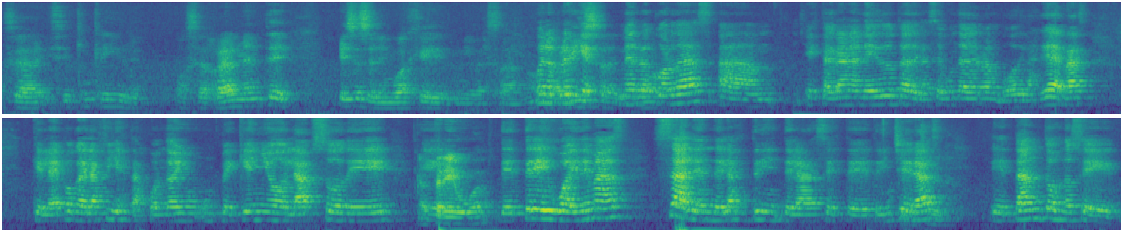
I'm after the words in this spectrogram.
O sea, decir, qué increíble. O sea, realmente ese es el lenguaje universal. ¿no? Bueno, La pero es que me amor. recordás a esta gran anécdota de la Segunda Guerra o de las guerras, que en la época de las fiestas, cuando hay un, un pequeño lapso de, La eh, tregua. de tregua y demás, salen de las, trin- de las este, trincheras, eh, tantos, no sé,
